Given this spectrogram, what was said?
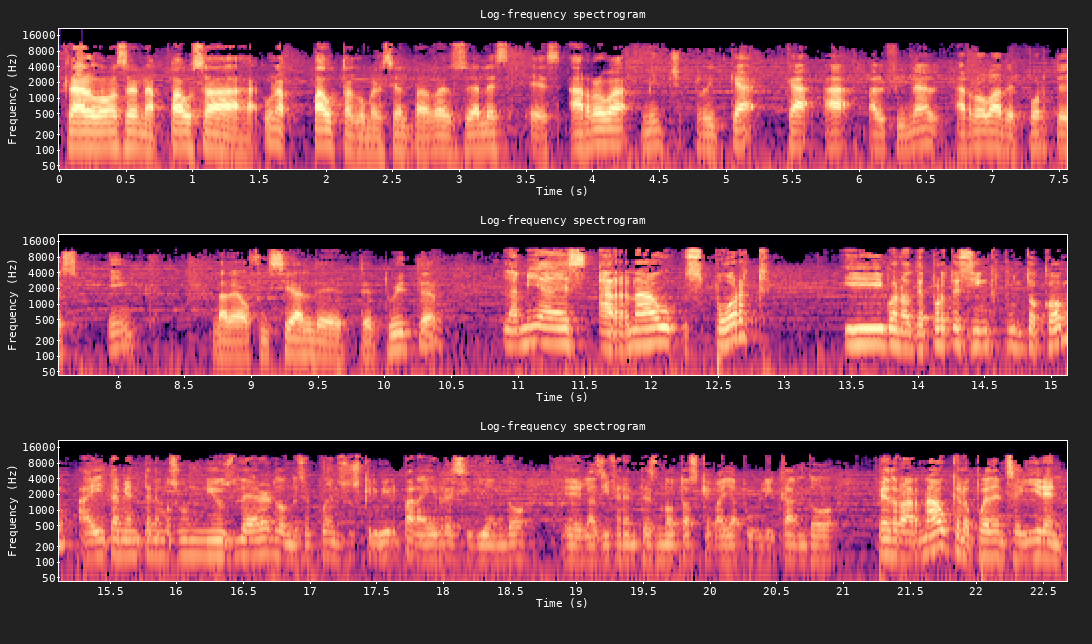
Claro, vamos a hacer una pausa, una pauta comercial para redes sociales. Es arroba Mitch Rica, K-A al final, arroba Deportes Inc., la de oficial de, de Twitter. La mía es Arnau Sport. Y bueno, deportesinc.com, ahí también tenemos un newsletter donde se pueden suscribir para ir recibiendo eh, las diferentes notas que vaya publicando Pedro Arnau, que lo pueden seguir en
